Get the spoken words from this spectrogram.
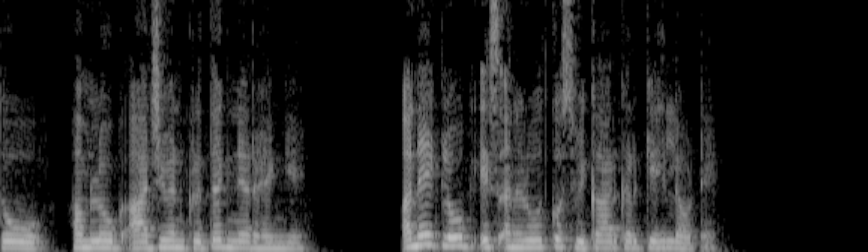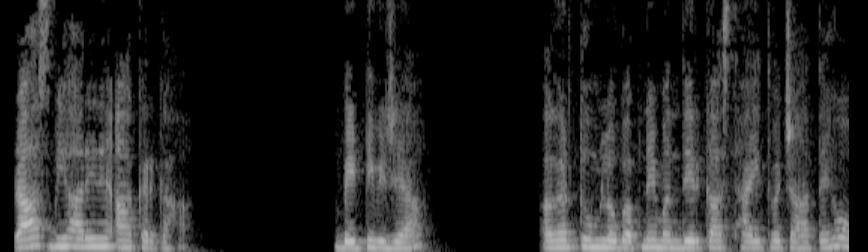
तो हम लोग आजीवन कृतज्ञ रहेंगे। अनेक लोग इस अनुरोध को स्वीकार करके ही लौटे। रास बिहारी ने आकर कहा, बेटी विजया, अगर तुम लोग अपने मंदिर का स्थायित्व चाहते हो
